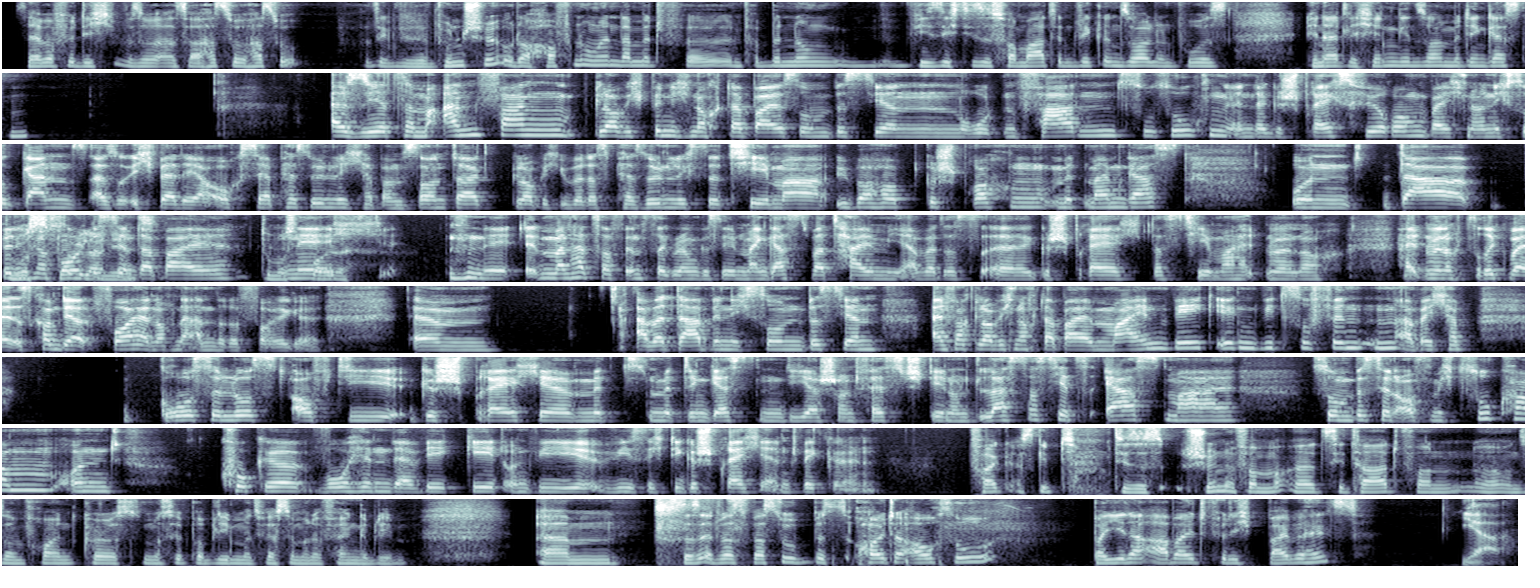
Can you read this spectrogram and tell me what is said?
selber für dich, also, hast du, hast du Wünsche oder Hoffnungen damit in Verbindung, wie sich dieses Format entwickeln soll und wo es inhaltlich hingehen soll mit den Gästen? Also jetzt am Anfang, glaube ich, bin ich noch dabei, so ein bisschen roten Faden zu suchen in der Gesprächsführung, weil ich noch nicht so ganz, also ich werde ja auch sehr persönlich, ich habe am Sonntag, glaube ich, über das persönlichste Thema überhaupt gesprochen mit meinem Gast. Und da bin ich noch so ein bisschen jetzt. dabei. Du musst nee, spoilern. ich, nee, man hat es auf Instagram gesehen. Mein Gast war Talmi, aber das äh, Gespräch, das Thema halten wir noch, halten wir noch zurück, weil es kommt ja vorher noch eine andere Folge. Ähm, aber da bin ich so ein bisschen einfach, glaube ich, noch dabei, meinen Weg irgendwie zu finden. Aber ich habe große Lust auf die Gespräche mit, mit den Gästen, die ja schon feststehen. Und lass das jetzt erstmal so ein bisschen auf mich zukommen und gucke, wohin der Weg geht und wie, wie sich die Gespräche entwickeln. Falk, es gibt dieses schöne äh, Zitat von äh, unserem Freund Curse, muss Hip-Hop blieben, als wärst du immer der Fan geblieben. Ähm, ist das etwas, was du bis heute auch so bei jeder Arbeit für dich beibehältst? Ja.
